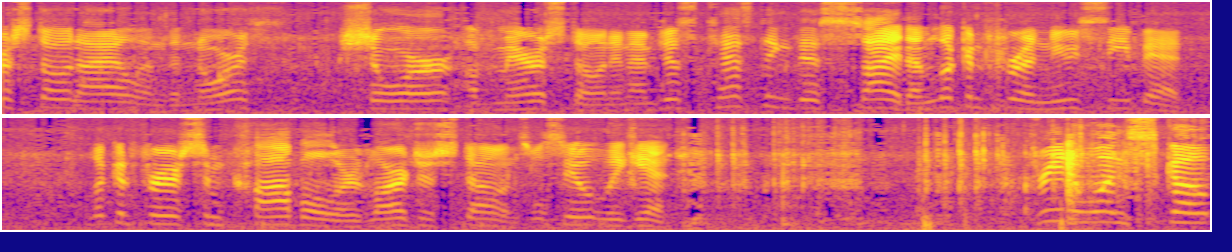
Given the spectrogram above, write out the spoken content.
Marrowstone Island, the north shore of Marrowstone, and I'm just testing this site. I'm looking for a new seabed. Looking for some cobble or larger stones. We'll see what we get. 3 to 1 scope.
